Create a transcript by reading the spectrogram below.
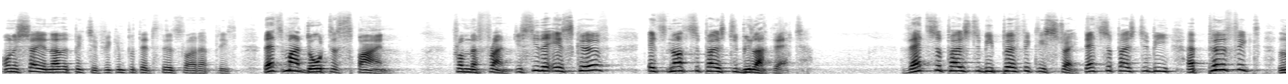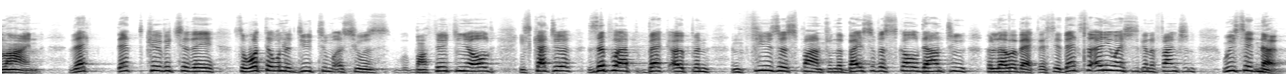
I want to show you another picture. If you can put that third slide up, please. That's my daughter's spine from the front. You see the S curve? it's not supposed to be like that. That's supposed to be perfectly straight. That's supposed to be a perfect line. That, that curvature there. So, what they want to do to she was my 13 year old, is cut her, zip her up, back open, and fuse her spine from the base of her skull down to her lower back. They said that's the only way she's going to function. We said no.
